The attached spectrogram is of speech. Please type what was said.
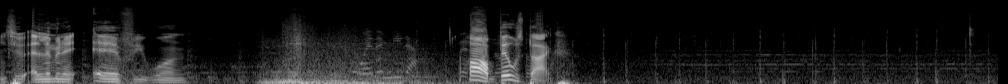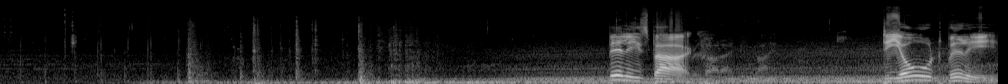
Need to eliminate everyone. Oh, Bill's back. Billy's back. The old Billy.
